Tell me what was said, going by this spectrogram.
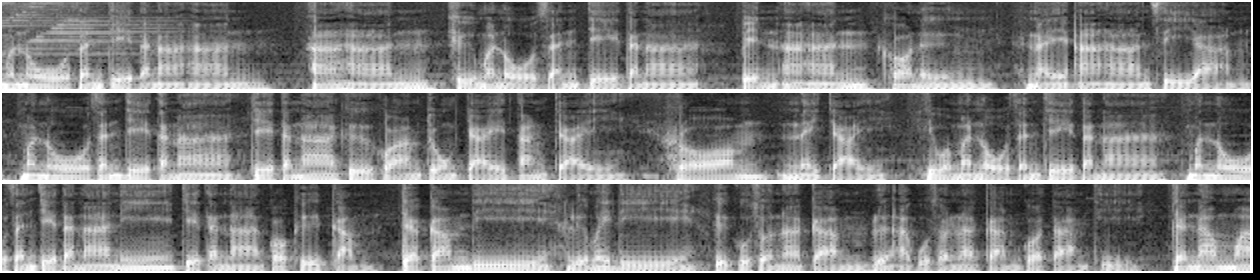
มโนสัญเจตนาอาหาร อาหารคือมโนสัญเจตนา เป็นอาหารข้อหนึ่งในอาหารสี่อย่าง มโนสัญเจตนา เจตนาคือความจงใจตั้งใจ พร้อมในใจที่ว่ามโนสัญเจตนา มโนสัญเจตนานี้เจตนาก็คือกรรม จะกรรมดีหรือไม่ดี คือกุศลกรรม หรืออกุศลกรรมก็ตามที จะนำมา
